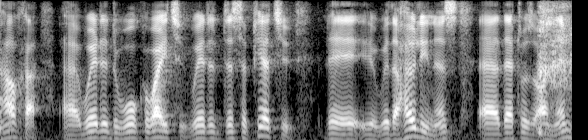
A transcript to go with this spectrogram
halcha. Uh, where did it walk away to? Where did it disappear to? The, with the holiness uh, that was on them,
